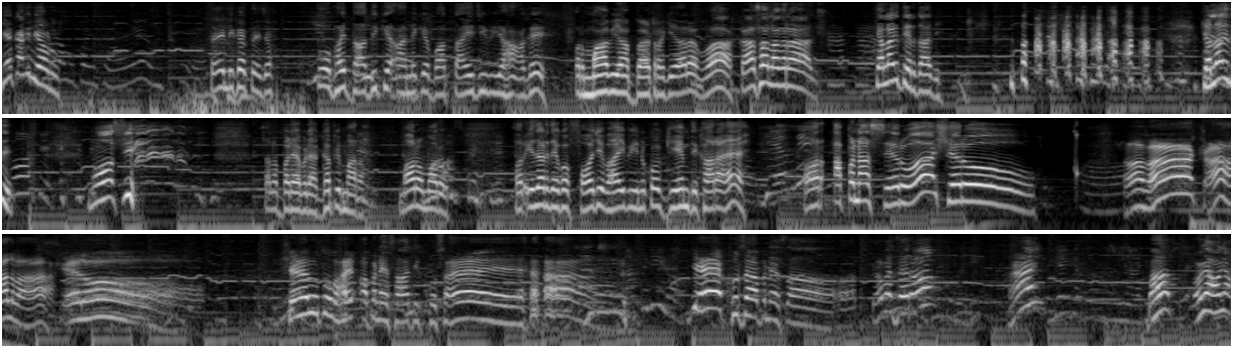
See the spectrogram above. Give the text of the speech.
ये का लिया तय लिखा तय जा। तो भाई दादी के आने के बाद ताई जी भी यहाँ आ गए और माँ भी यहाँ बैठ रखी अरे वाह कैसा लग रहा है आज? क्या लगी तेरी दादी? क्या लगी थी मौसी। चलो बढ़िया बढ़िया गपी मारो। मारो मारो। और इधर देखो फौजी भाई भी इनको गेम दिखा रहा है। और अपना शेरो ओ शेरो। हाँ क्या हाल शेरो तो भाई अपने साथ ही खुश है। ये खुश है अपने साथ? बस हो गया हो गया।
